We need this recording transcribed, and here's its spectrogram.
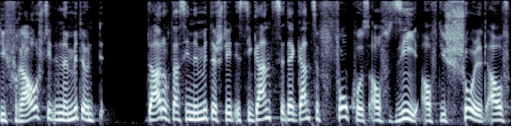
die Frau steht in der Mitte und dadurch, dass sie in der Mitte steht, ist die ganze, der ganze Fokus auf sie, auf die Schuld, auf,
